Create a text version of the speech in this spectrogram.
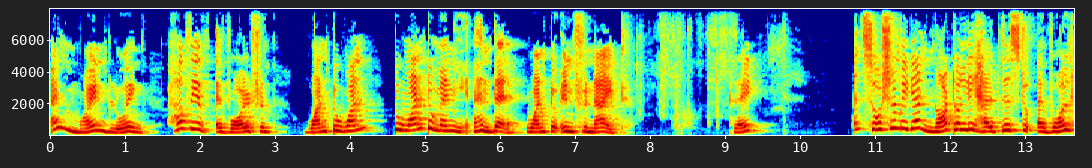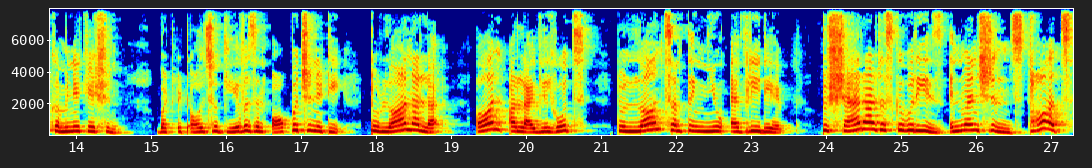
and mind blowing how we have evolved from one to one to one to many and then one to infinite right? And social media not only helped us to evolve communication but it also gave us an opportunity to learn our li- earn our livelihoods to learn something new every day to share our discoveries inventions thoughts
